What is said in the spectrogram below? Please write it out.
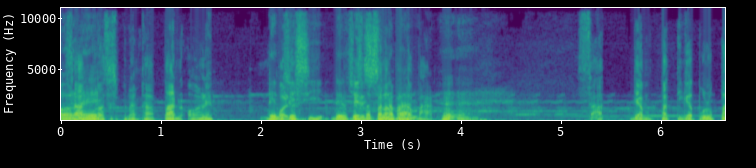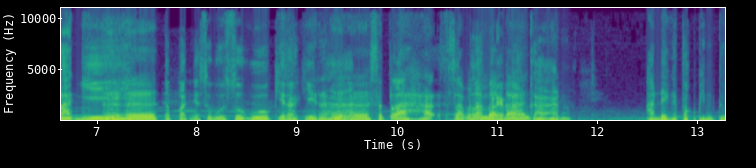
saat oleh proses penangkapan oleh Densus polisi Densus Densus 88. Heeh. saat jam 4.30 pagi Heeh. tepatnya subuh-subuh kira-kira Heeh, setelah setelah setelah penembakan. penembakan ada yang ngetok pintu.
